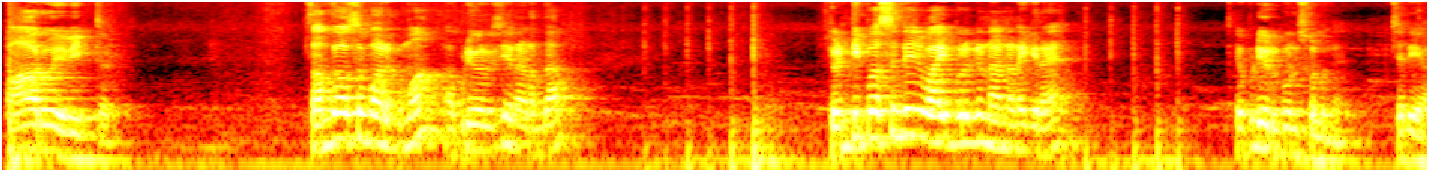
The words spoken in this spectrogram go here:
பாரு எவிக்டர் சந்தோஷமா இருக்குமா? அப்படி ஒரு விஷயம் நடந்தா? டுவெண்ட்டி பர்சன்டேஜ் வாய்ப்பு இருக்குன்னு நான் நினைக்கிறேன். எப்படி இருக்கும்னு சொல்லுங்க. சரியா?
